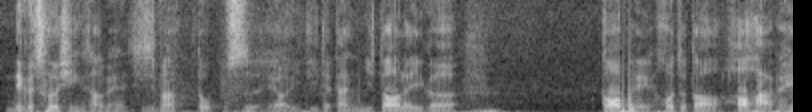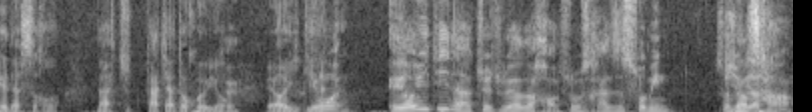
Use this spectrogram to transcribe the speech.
那个车型上面，基本上都不是 LED 的，但是你到了一个高配或者到豪华配的时候，那就大家都会用 LED 的因为。LED 呢，最主要的好处是还是寿命比较长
